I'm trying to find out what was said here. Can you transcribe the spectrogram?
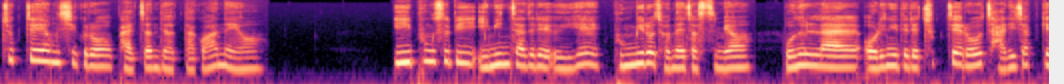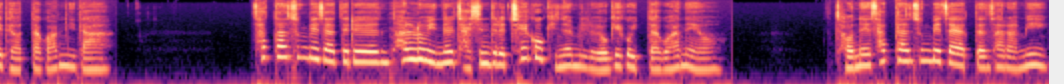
축제 형식으로 발전되었다고 하네요. 이 풍습이 이민자들에 의해 북미로 전해졌으며 오늘날 어린이들의 축제로 자리 잡게 되었다고 합니다. 사탄 숭배자들은 할로윈을 자신들의 최고 기념일로 여기고 있다고 하네요. 전에 사탄 숭배자였던 사람이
